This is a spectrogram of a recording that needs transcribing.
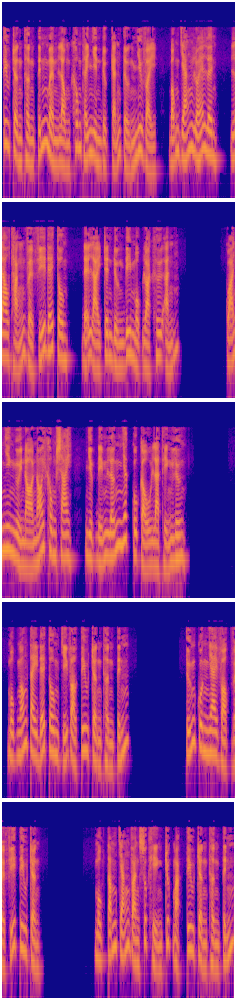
Tiêu trần thần tính mềm lòng không thể nhìn được cảnh tượng như vậy, bóng dáng lóe lên, lao thẳng về phía đế tôn, để lại trên đường đi một loạt hư ảnh. Quả nhiên người nọ nói không sai, nhược điểm lớn nhất của cậu là thiện lương. Một ngón tay đế tôn chỉ vào tiêu trần thần tính. Tướng quân nhai vọt về phía tiêu trần. Một tấm chắn vàng xuất hiện trước mặt tiêu trần thần tính,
